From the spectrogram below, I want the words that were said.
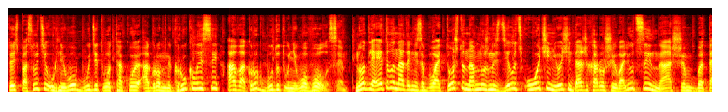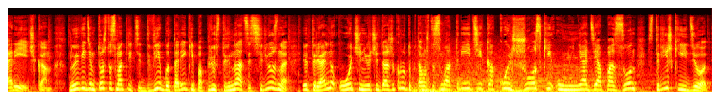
То есть, по сути, у него будет вот такой огромный круг лысый, а вокруг будут у него волосы. Но для этого надо не забывать то, что нам нужно сделать очень и очень даже хорошие эволюции нашим батареечкам. Ну и видим то, что, смотрите, две батарейки по плюс 13, серьезно? Это реально очень и очень даже круто, потому что смотрите, какой жесткий у меня диапазон стрижки идет.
